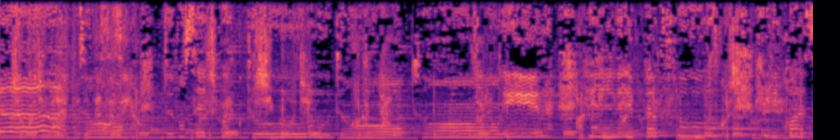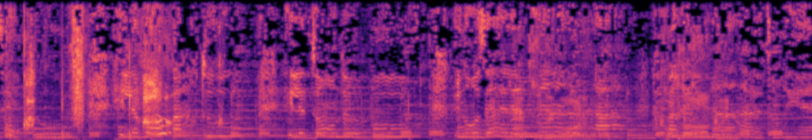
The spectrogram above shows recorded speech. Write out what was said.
attend devant cette photo d'antan. Il, il n'est pas fou, il croit c'est tout. Il la voit partout, il attend debout. Une rose à la main, ah, Paris n'attend rien.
